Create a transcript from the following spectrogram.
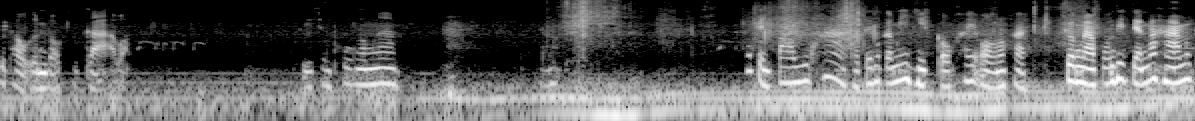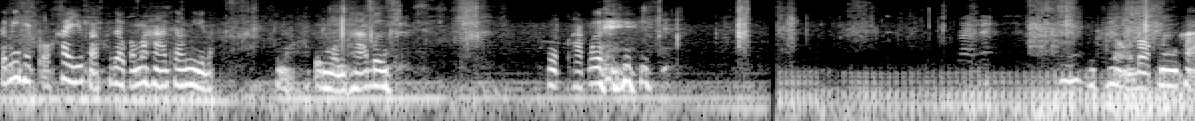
คือเถาเอินดอกขีกาบ่สีชมพูงามๆก็เป็นปลายุค่าค่ะ แต่มันก็มีเห็ดเกาะไข่ออกเนาะค่ะ ช่วงหน้าฝนที่เจนมาหา มันก็มีเห็ดเกาะไข่อยู่ค่ะเขาเจ้าก็มาหาแถวนี้แหละเนาะไปหมุนหาเบิงหกคักเลยหนองดอกหนึ่งค่ะ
